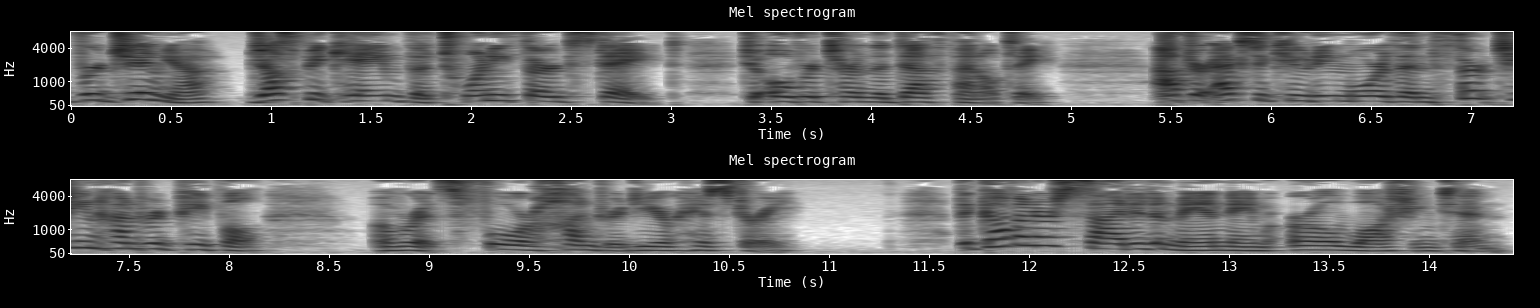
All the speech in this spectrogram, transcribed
Virginia just became the 23rd state to overturn the death penalty after executing more than 1,300 people over its 400 year history. The governor cited a man named Earl Washington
